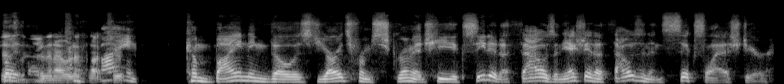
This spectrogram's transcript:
that's But, better than I would have thought too. Combining those yards from scrimmage, he exceeded a thousand. He actually had a thousand and six last year.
